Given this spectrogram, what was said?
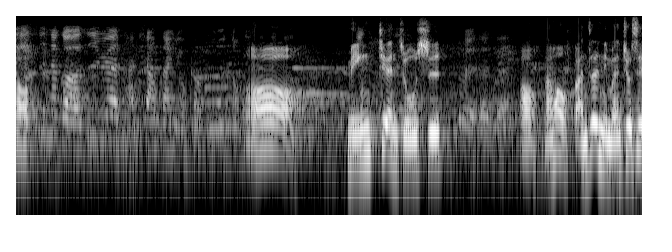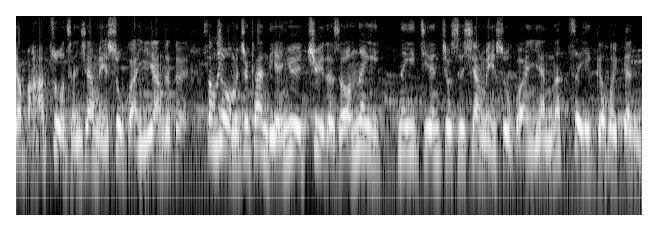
哦，是那个日月潭象山游客服务中心。哦，名建筑师。对。哦，然后反正你们就是要把它做成像美术馆一样，对不对？上次我们去看连月剧的时候，那一那一间就是像美术馆一样，那这一个会更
